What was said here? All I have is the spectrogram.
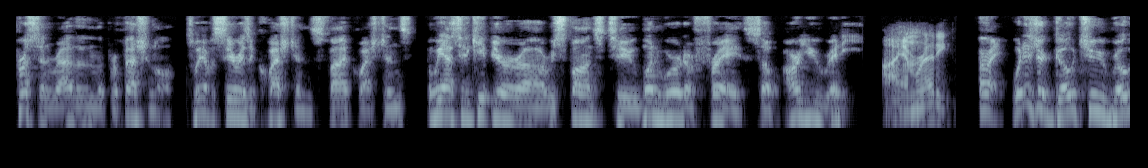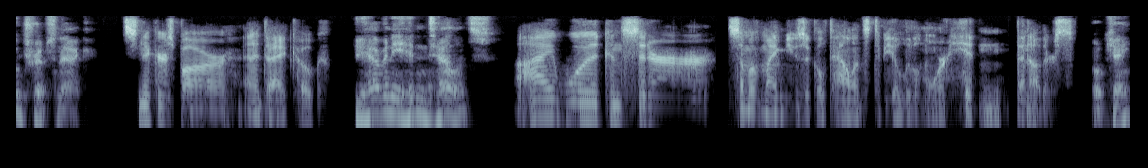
person rather than the professional. So we have a series of questions, five questions, and we ask you to keep your uh, response to one word or phrase. So are you ready? I am ready. All right. What is your go-to road trip snack? Snickers bar and a Diet Coke. Do you have any hidden talents? I would consider some of my musical talents to be a little more hidden than others. Okay.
